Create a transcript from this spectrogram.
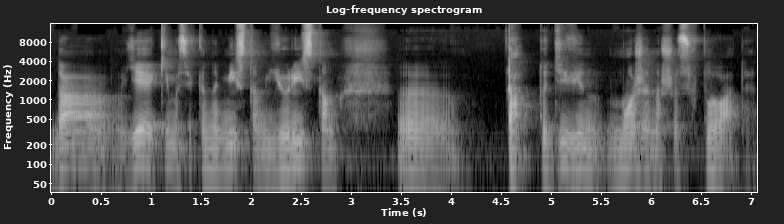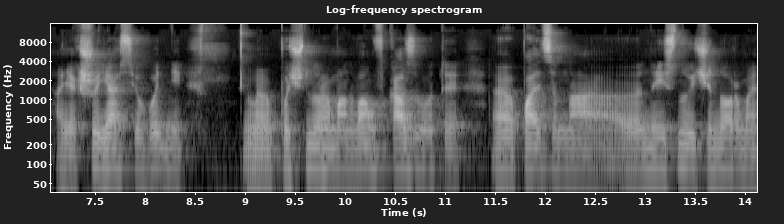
да, є якимось економістом, юристом. Е, так, тоді він може на щось впливати. А якщо я сьогодні е, почну Роман вам вказувати е, пальцем на е, неіснуючі норми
